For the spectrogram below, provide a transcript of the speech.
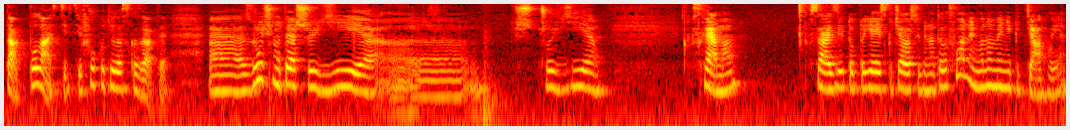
Так, по ластівці, що хотіла сказати. Е, Зручно те, що є, е, що є схема в сазі, тобто я її скачала собі на телефон і воно мені підтягує.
